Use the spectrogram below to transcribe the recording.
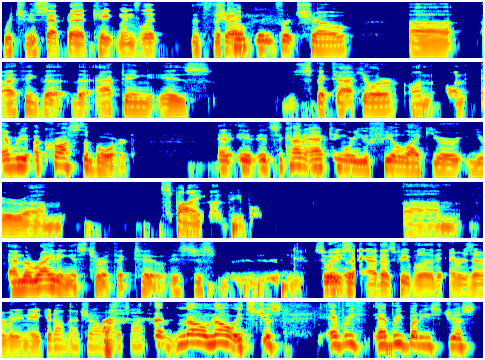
which is Is that the Kate Winslet? it's the show? Kate Winslet show. Uh, I think the the acting is spectacular on on every across the board, and it, it's the kind of acting where you feel like you're you're um, spying on people. Um, and the writing is terrific too. It's just So what are you saying? Are those people? Are they, is everybody naked on that show all the time? No no it's just every everybody's just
